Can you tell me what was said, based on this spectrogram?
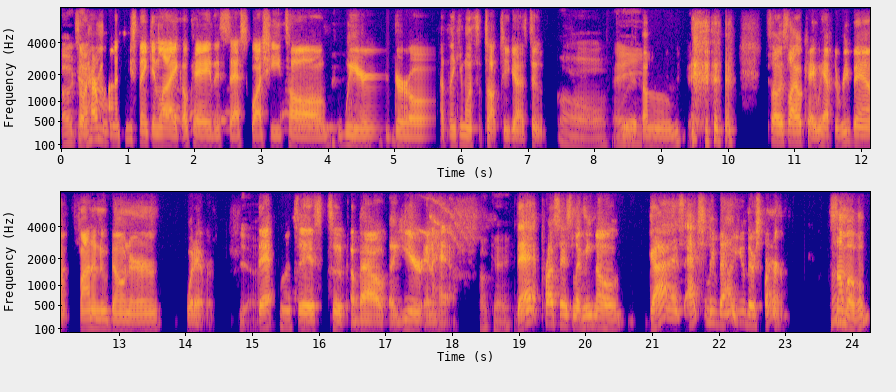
Okay. So in her mind, she's thinking like, okay, this Sasquatchy, tall, weird girl. I think he wants to talk to you guys too. Oh, hey. But, um, so it's like, okay, we have to revamp, find a new donor, whatever. Yeah. That process took about a year and a half. Okay. That process let me know guys actually value their sperm. Huh. Some of them.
